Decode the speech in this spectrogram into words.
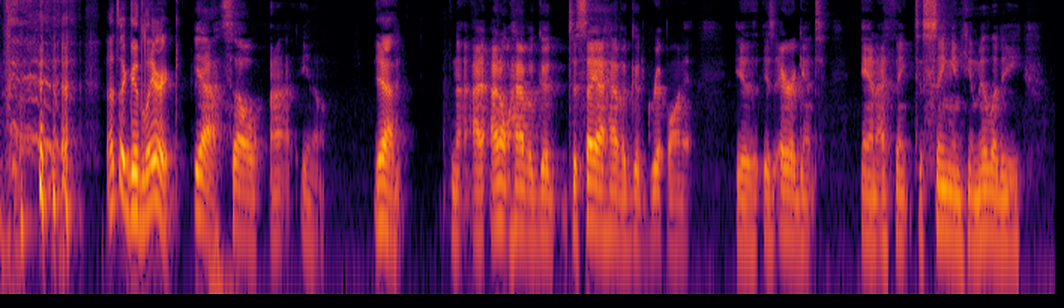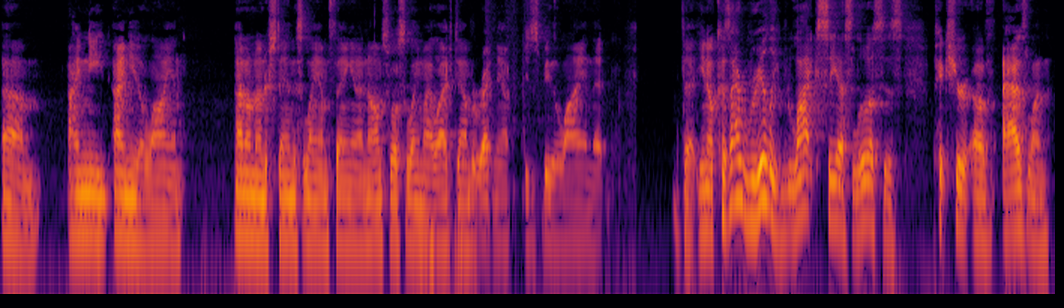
That's a good lyric. Yeah. So, uh, you know. Yeah. I, I don't have a good to say I have a good grip on it is is arrogant, and I think to sing in humility um, I need I need a lion. I don't understand this lamb thing, and I know I'm supposed to lay my life down, but right now, you just be the lion that that you know, because I really like C.S. Lewis's picture of Aslan.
